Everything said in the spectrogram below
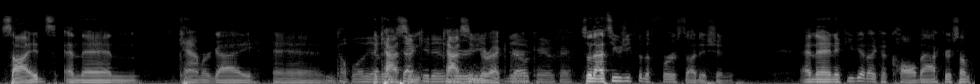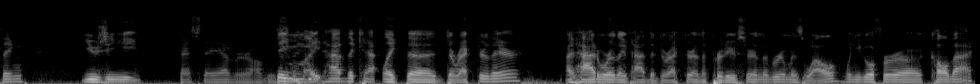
sides, and then camera guy and couple of the, the casting casting or, director. yeah, okay, okay. So that's usually for the first audition. And then if you get like a callback or something, usually Best day ever, obviously. they might have the cat like the director there. I've had where they've had the director and the producer in the room as well when you go for a callback.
